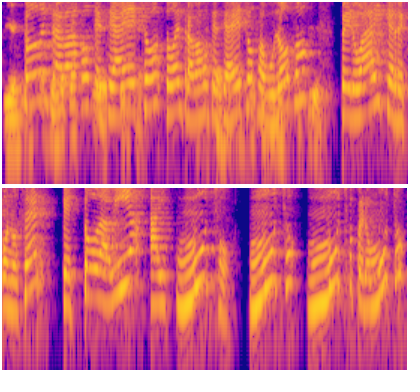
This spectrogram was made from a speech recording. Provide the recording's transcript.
Y estamos todo el trabajo que se ha caso. hecho, todo el trabajo que se ha hecho, fabuloso, pero hay que reconocer que todavía hay mucho, mucho, mucho, pero mucho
